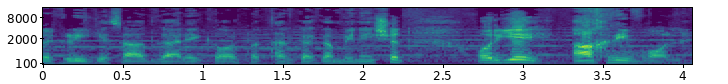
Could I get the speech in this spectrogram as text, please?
لکڑی کے ساتھ گارے کا اور پتھر کا کمبینیشن اور یہ آخری وال ہے۔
